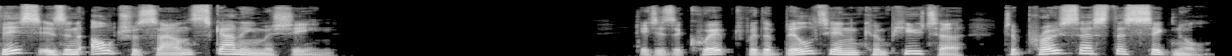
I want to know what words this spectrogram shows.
This is an ultrasound scanning machine. It is equipped with a built-in computer to process the signal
